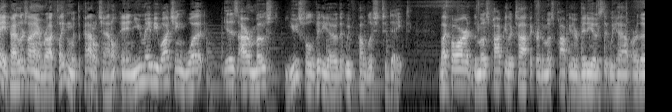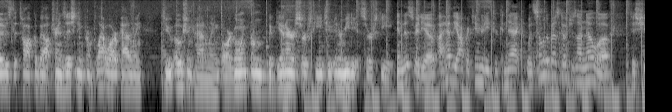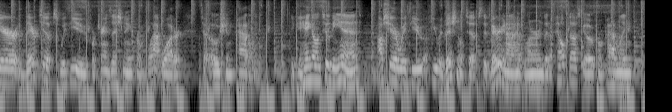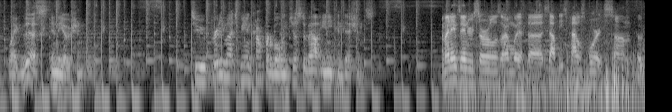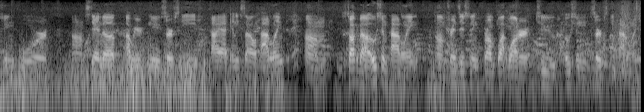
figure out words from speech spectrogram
Hey paddlers, I am Rod Clayton with the Paddle Channel and you may be watching what is our most useful video that we've published to date. By far the most popular topic or the most popular videos that we have are those that talk about transitioning from flat water paddling to ocean paddling or going from beginner surf ski to intermediate surf ski. In this video, I had the opportunity to connect with some of the best coaches I know of to share their tips with you for transitioning from flat water to ocean paddling. If you hang on to the end, I'll share with you a few additional tips that Barry and I have learned that have helped us go from paddling like this in the ocean to pretty much being comfortable in just about any conditions. My name's Andrew Surles. I'm with uh, Southeast Paddle Sports, um, coaching for um, stand-up, out outrigger canoe, surf ski, kayak, any style of paddling. Um, to talk about ocean paddling, um, transitioning from flat water to ocean surf ski paddling.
